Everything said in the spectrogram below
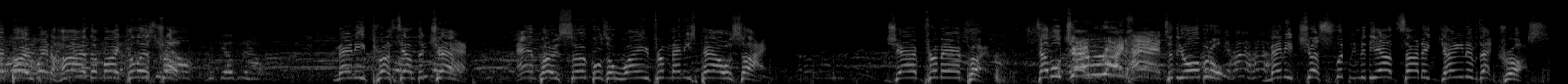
Ampo went higher than my cholesterol. Manny thrusts out the jab. Ampo circles away from Manny's power side. Jab from Ampo. Double jab, right hand to the orbital. Manny just slipping to the outside again of that cross.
